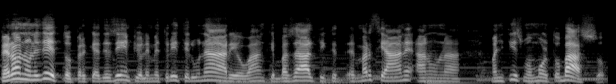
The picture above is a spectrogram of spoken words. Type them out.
però non è detto perché ad esempio le meteorite lunari o anche basaltiche marziane hanno un magnetismo molto basso.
